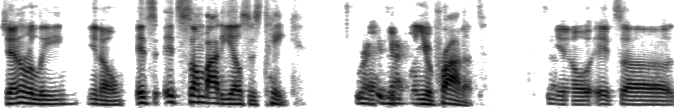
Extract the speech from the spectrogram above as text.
generally, you know, it's it's somebody else's take right on, exactly on your product. Exactly. You know, it's uh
